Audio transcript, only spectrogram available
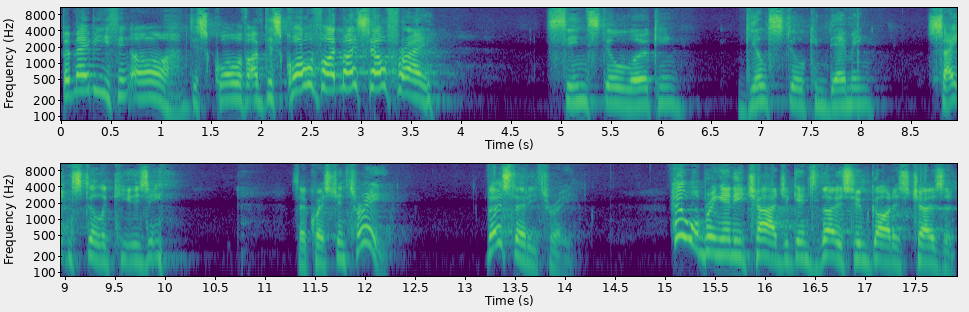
But maybe you think, oh, I'm disqualified. I've disqualified myself, Ray. Sin still lurking, guilt still condemning, Satan still accusing. So, question three, verse 33 Who will bring any charge against those whom God has chosen?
